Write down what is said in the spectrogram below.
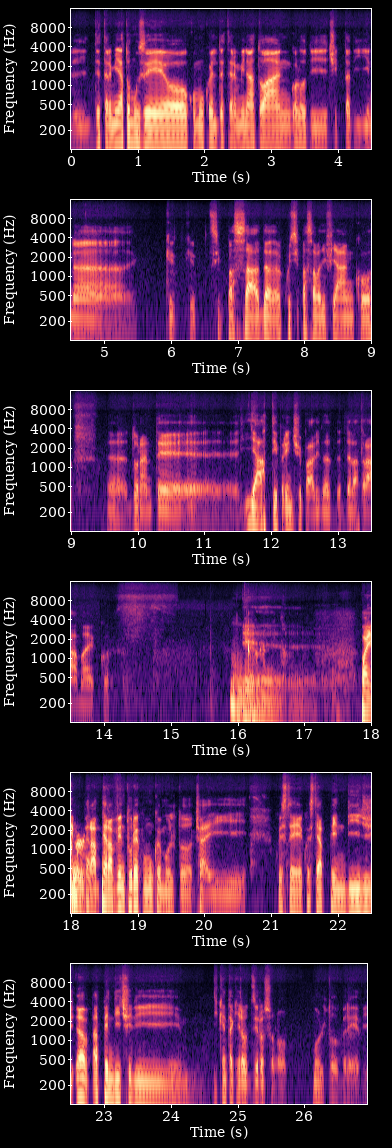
il determinato museo o comunque il determinato angolo di cittadina che, che si passava, a cui si passava di fianco eh, durante gli atti principali de, de, della trama. Ecco. Mm. E, poi per, per, avventure comunque molto, cioè i, queste, queste appendici, appendici di, di Kentucky Road Zero sono molto brevi.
